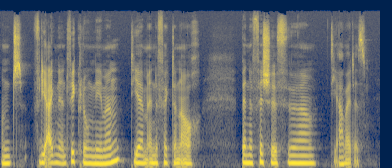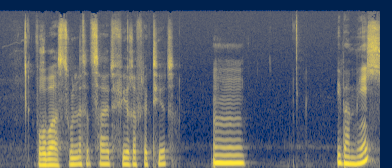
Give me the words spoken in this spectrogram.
und für die eigene Entwicklung nehmen, die ja im Endeffekt dann auch beneficial für die Arbeit ist. Worüber hast du in letzter Zeit viel reflektiert? Mm, über mich.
